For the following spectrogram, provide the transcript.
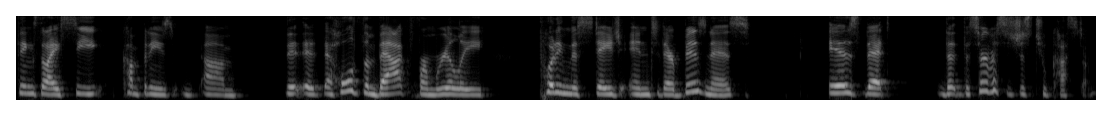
things that I see companies um, that, that holds them back from really putting this stage into their business is that the, the service is just too custom.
